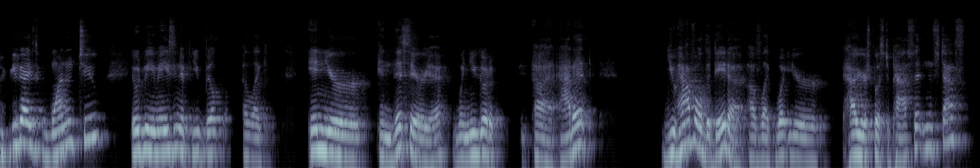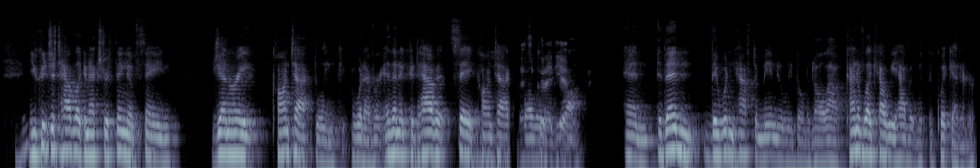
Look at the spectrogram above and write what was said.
if you guys wanted to, it would be amazing if you built a, like in your in this area when you go to uh, at it, you have all the data of like what you're, how you're supposed to pass it and stuff. Mm-hmm. You could just have like an extra thing of saying, generate contact link or whatever, and then it could have it say contact. That's blah, a good blah, idea. Blah. And then they wouldn't have to manually build it all out, kind of like how we have it with the quick editor.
